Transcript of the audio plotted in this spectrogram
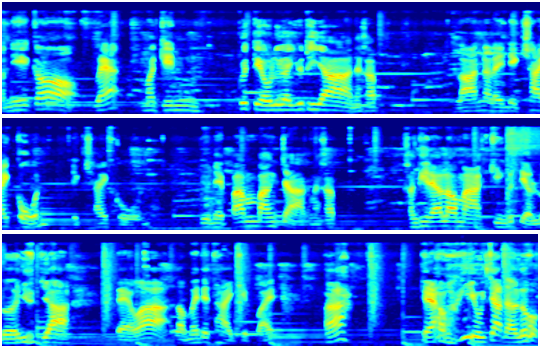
ออตอนนี้ก็แวะมากินก๋วยเตี๋ยวเรือยุธยานะครับ ร้านอะไรเด็กชายโกนเด็กชายโกนอยู่ในปั๊มบางจากนะครับ ครั้งที่แล้วเรามากินก๋วยเตี๋ยวเรือยุธยา แต่ว่าเราไม่ได้ถ่ายเก็บไว้ฮะแกวหิวจัดเหรอลูก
